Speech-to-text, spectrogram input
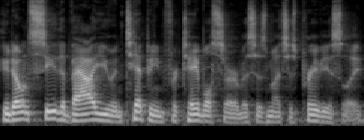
who don't see the value in tipping for table service as much as previously.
